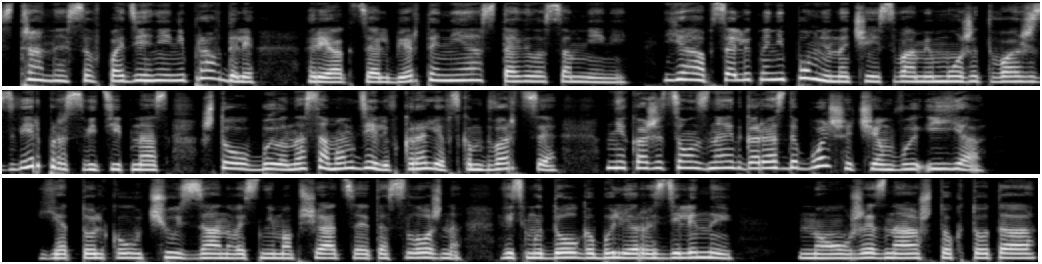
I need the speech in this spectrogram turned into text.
Странное совпадение, не правда ли? Реакция Альберта не оставила сомнений. Я абсолютно не помню ночей с вами. Может, ваш зверь просветит нас, что было на самом деле в королевском дворце. Мне кажется, он знает гораздо больше, чем вы и я. Я только учусь заново с ним общаться, это сложно, ведь мы долго были разделены. Но уже знаю, что кто-то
